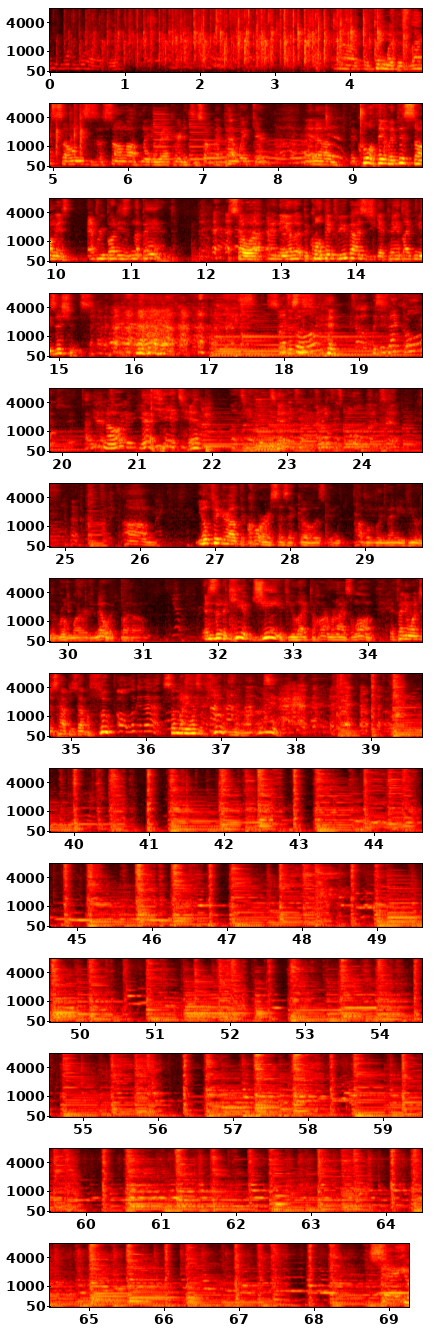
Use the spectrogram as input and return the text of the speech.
tell one more, I think. And uh, the thing with this Lex song, this is a song off my new record. It's a song by Pat Wictor. And um, the cool thing with this song is everybody's in the band. So, uh, and the other, the cool thing for you guys is you get paid like musicians. so That's this cool. Is, Is that cool? uh, you know, yeah, it's, it's hip. Oh, it's hip. It's hip. It's hip. I don't know if it's cool, but it's it. Um, you'll figure out the chorus as it goes, and probably many of you in the room already know it, but um, it is in the key of G if you like to harmonize along. If anyone just happens to have a flute, oh, look at that. Somebody has a flute. You know,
